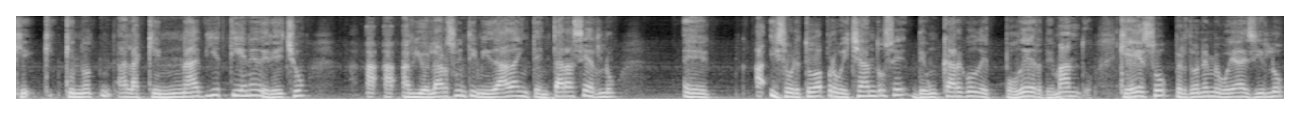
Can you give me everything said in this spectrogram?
que, no, a la que nadie tiene derecho a, violar su intimidad, a intentar hacerlo. Eh, y sobre todo aprovechándose de un cargo de poder, de mando, que eso, perdónenme, voy a decirlo,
